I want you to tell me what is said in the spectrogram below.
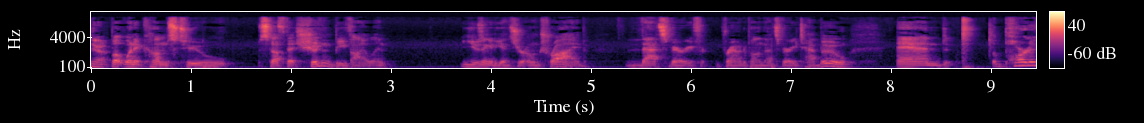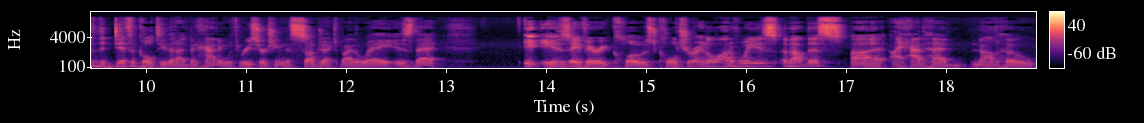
Yeah. But when it comes to stuff that shouldn't be violent, using it against your own tribe, that's very frowned upon. That's very taboo. And part of the difficulty that I've been having with researching this subject, by the way, is that it is a very closed culture in a lot of ways about this. Uh, I have had Navajo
